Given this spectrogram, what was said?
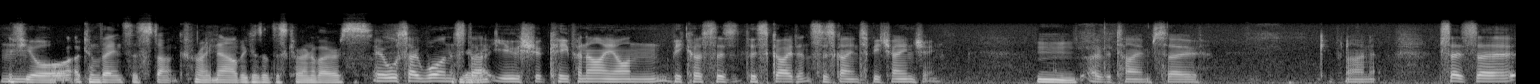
if Hmm. you're a conveyancer stuck right now because of this coronavirus. It also warns Yeah. that you should keep an eye on because there's, this guidance is going to be changing Hmm. over time, so keep an eye on it. It says uh,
